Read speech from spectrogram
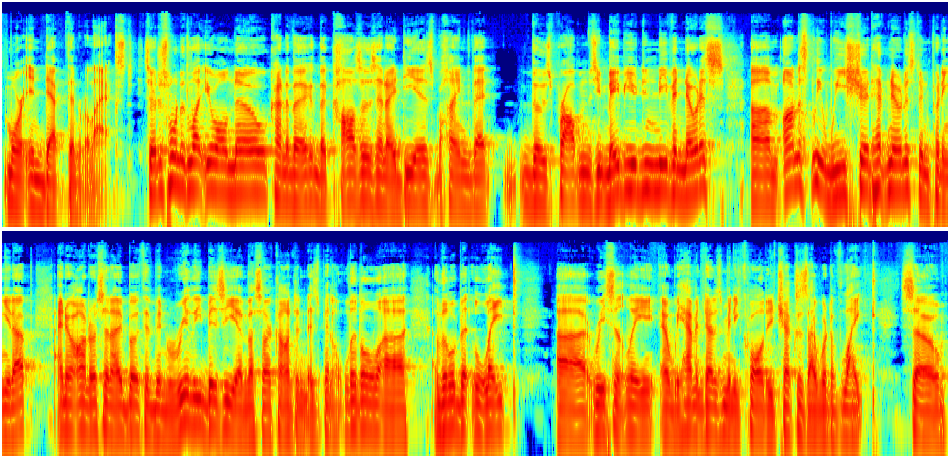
more in-depth and relaxed. So i just wanted to let you all know kind of the the causes and ideas behind that those problems you maybe you didn't even notice. Um, honestly we should have noticed in putting it up. I know Andres and I both have been really busy, and thus our content has been a little uh, a little bit late uh, recently, and we haven't done as many quality checks as I would have liked. So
